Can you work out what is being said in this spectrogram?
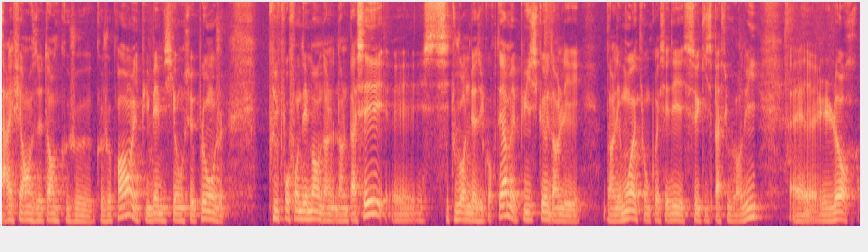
référence de temps que je, que je prends, et puis même si on se plonge plus profondément dans, le passé, c'est toujours une baisse du court terme, puisque dans les, dans les mois qui ont précédé ce qui se passe aujourd'hui, euh, l'or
